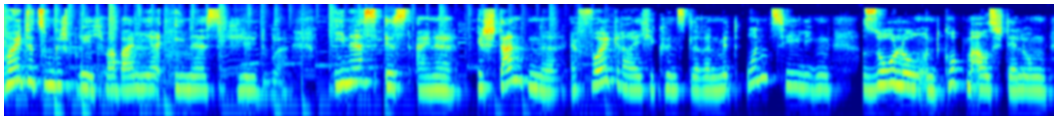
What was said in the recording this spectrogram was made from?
Heute zum Gespräch war bei mir Ines Hildur. Ines ist eine gestandene, erfolgreiche Künstlerin mit unzähligen Solo- und Gruppenausstellungen.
